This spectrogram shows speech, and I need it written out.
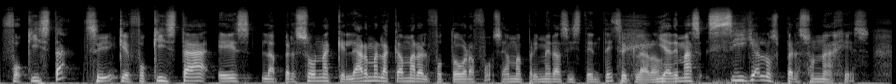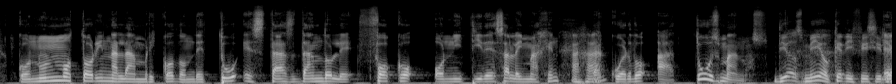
foquista, Sí. que foquista es la persona que le arma la cámara al fotógrafo, se llama primer asistente. Sí, claro. Y además sigue a los personajes con un motor inalámbrico donde tú estás dándole foco o nitidez a la imagen Ajá. de acuerdo a tus manos. Dios mío, qué difícil Eh,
